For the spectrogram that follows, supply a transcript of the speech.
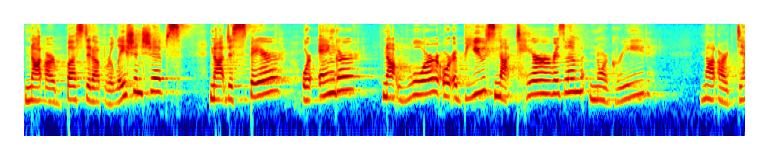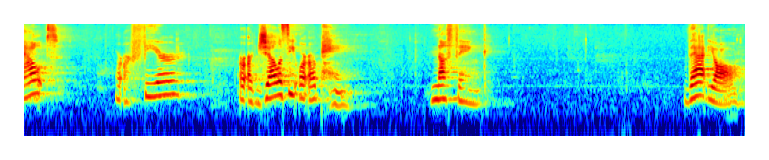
not our busted up relationships, not despair or anger, not war or abuse, not terrorism nor greed, not our doubt or our fear, or our jealousy or our pain. Nothing. That, y'all,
